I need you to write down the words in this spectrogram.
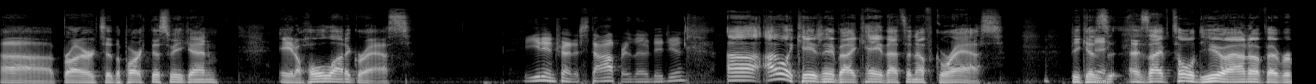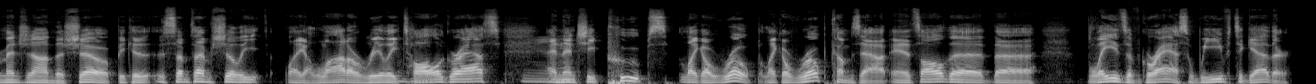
Uh, brought her to the park this weekend. Ate a whole lot of grass. you didn't try to stop her though, did you? Uh, I'll occasionally be like, "Hey, that's enough grass." Because as I've told you, I don't know if I ever mentioned on the show, because sometimes she'll eat like a lot of really tall grass and then she poops like a rope, like a rope comes out and it's all the the blades of grass weave together.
